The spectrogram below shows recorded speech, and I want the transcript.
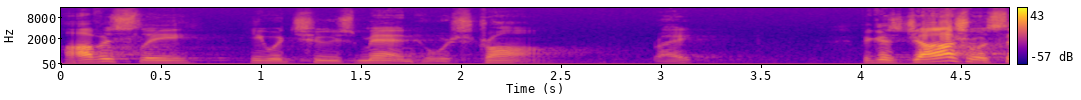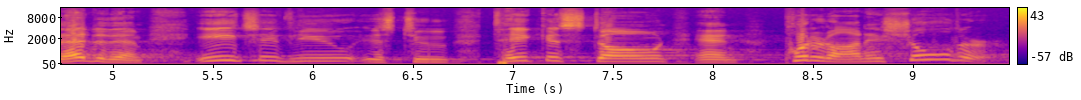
Obviously, he would choose men who were strong, right? Because Joshua said to them, Each of you is to take a stone and put it on his shoulder.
